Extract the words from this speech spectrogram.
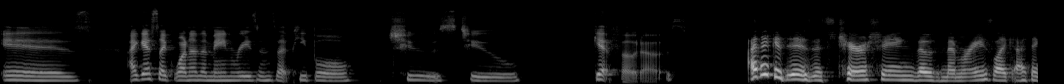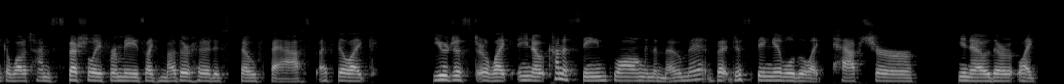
is I guess like one of the main reasons that people choose to get photos? I think it is. It's cherishing those memories. Like I think a lot of times, especially for me, it's like motherhood is so fast. I feel like you're just are like, you know, it kind of seems long in the moment, but just being able to like capture, you know, their like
